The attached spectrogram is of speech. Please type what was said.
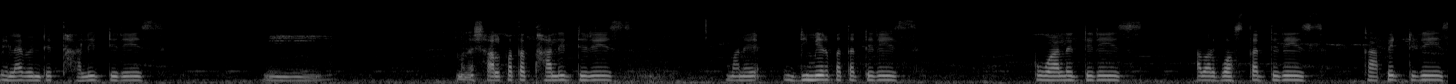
ভেলাভেন্টের থালির ড্রেস মানে শাল পাতার থালির ড্রেস মানে ডিমের পাতার ড্রেস, পোয়ালের ড্রেস, আবার বস্তার ড্রেস, কাপের ড্রেস,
